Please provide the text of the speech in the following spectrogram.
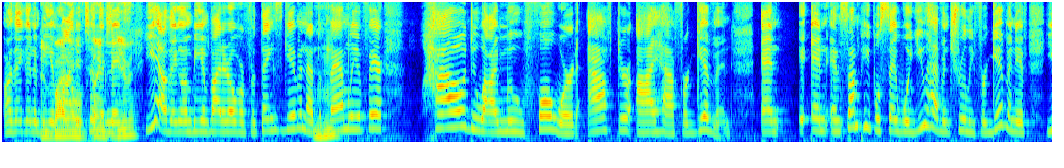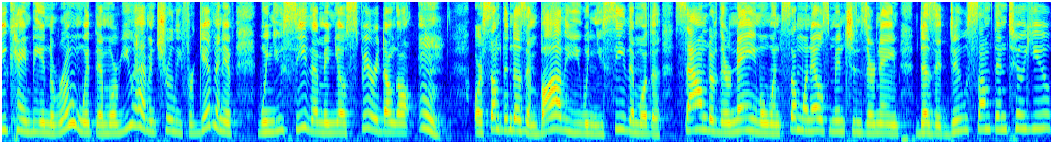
Are they going to be Invited invited to the next? Yeah, are they're going to be invited over for Thanksgiving at the Mm-hmm. family affair. How do I move forward after I have forgiven? And and and some people say, well, you haven't truly forgiven if you can't be in the room with them, or you haven't truly forgiven if when you see them in your spirit don't go, mm, or something doesn't bother you when you see them, or the sound of their name, or when someone else mentions their name, does it do something to you?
